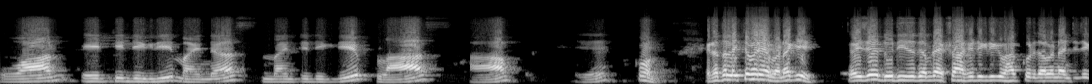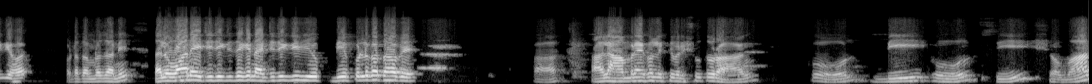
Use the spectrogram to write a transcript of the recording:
One eighty degree minus ninety degree plus half A কোন এটা তো লিখতে পারি আমরা নাকি? এই যে দুই দিয়ে যদি আমরা একশো আশি ডিগ্রি ভাগ করি, তাহলে নাইনটি ডিগ্রি হয়। ওটা তো আমরা জানি। তাহলে ওয়ান এইটি ডিগ্রি থেকে নাইনটি ডিগ্রি বিয়োগ করলে কত হবে? তাহলে আমরা এখন লিখতে পারি, সুতরাং কোন বি ও সি সমান,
